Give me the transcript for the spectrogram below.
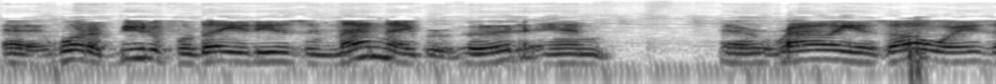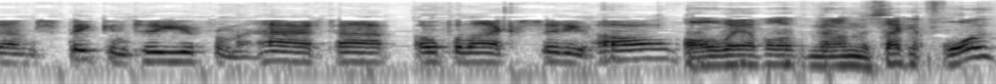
uh, what a beautiful day it is in my neighborhood. And uh, Riley, as always, I'm speaking to you from high atop Opelika City Hall. All the way up on on the second floor?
